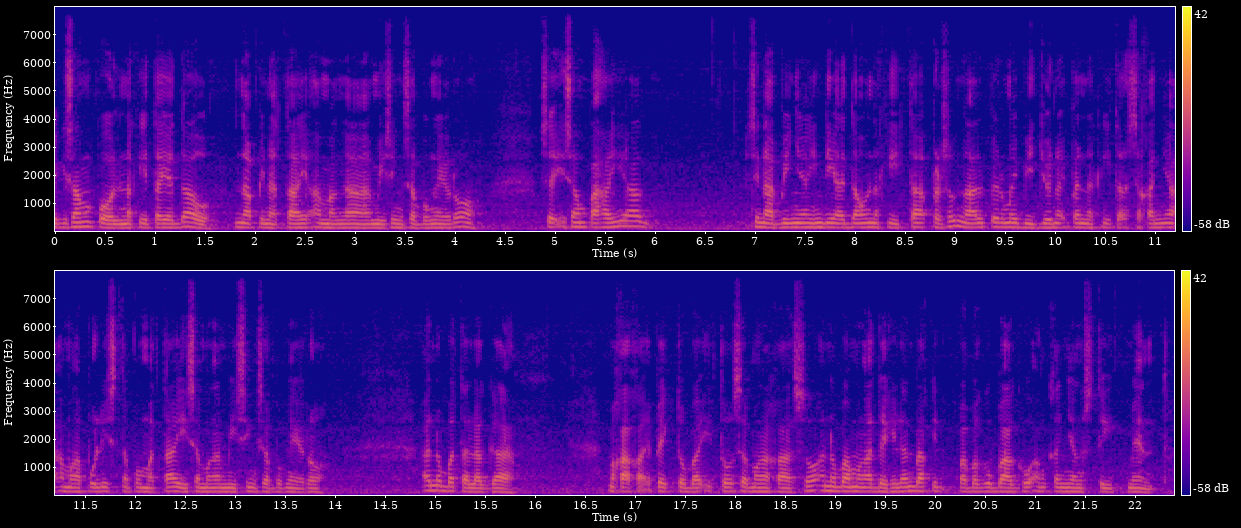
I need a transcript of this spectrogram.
Example nakita ya daw na pinatay ang mga missing sa bungero sa isang pahayag. Sinabi niya hindi niya daw nakita personal pero may video na ipanakita sa kanya ang mga pulis na pumatay sa mga missing sa bungero ano ba talaga? Makakaepekto ba ito sa mga kaso? Ano ba mga dahilan? Bakit pabago-bago ang kanyang statement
